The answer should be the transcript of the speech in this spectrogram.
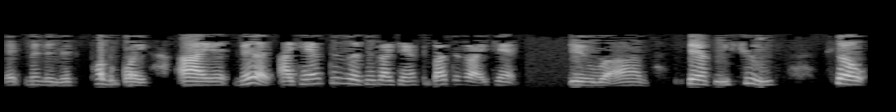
admitting this publicly. I admit it. I can't do zippers. I can't do buttons. I can't do um, fancy shoes. So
